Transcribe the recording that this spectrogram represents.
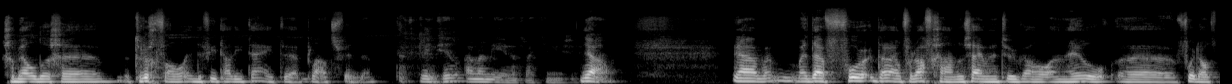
geweldige terugval in de vitaliteit plaatsvinden. Dat klinkt heel alarmerend wat je nu zegt. Ja, ja, maar, daarvoor, daaraan voorafgaande zijn we natuurlijk al een heel, uh, voordat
